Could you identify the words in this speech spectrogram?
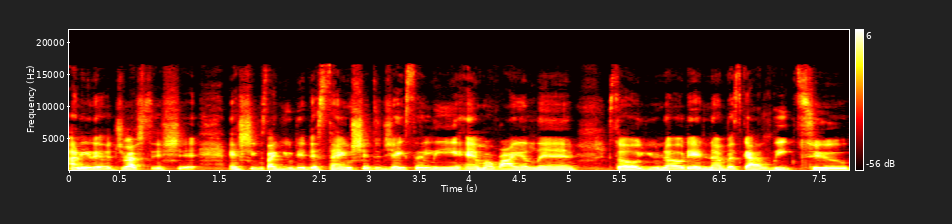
I need to address this shit. And she was like, You did the same shit to Jason Lee and Mariah Lynn. So, you know, their numbers got leaked too.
